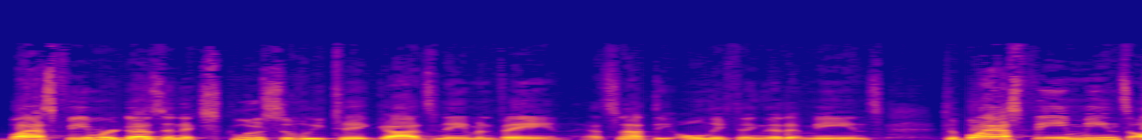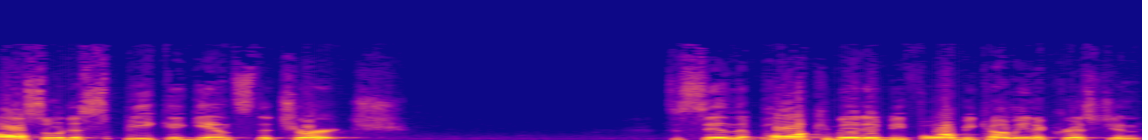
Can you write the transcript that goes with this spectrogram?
Blasphemer doesn't exclusively take God's name in vain. That's not the only thing that it means. To blaspheme means also to speak against the church. It's a sin that Paul committed before becoming a Christian.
